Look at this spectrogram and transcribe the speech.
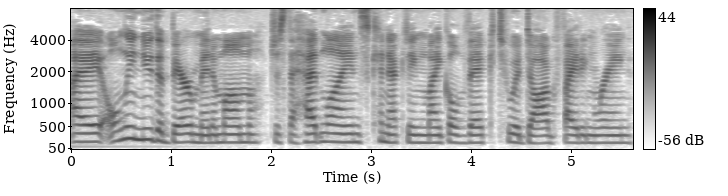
I only knew the bare minimum, just the headlines connecting Michael Vick to a dog fighting ring.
